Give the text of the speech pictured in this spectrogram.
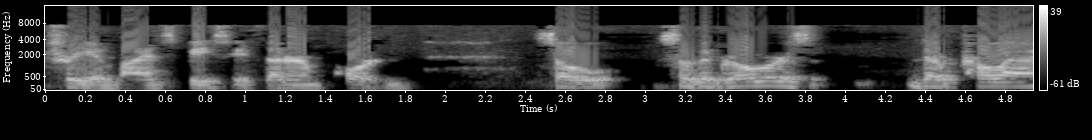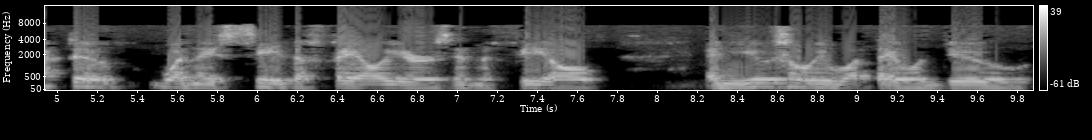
tree and vine species that are important. So so the growers they're proactive when they see the failures in the field and usually what they would do,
